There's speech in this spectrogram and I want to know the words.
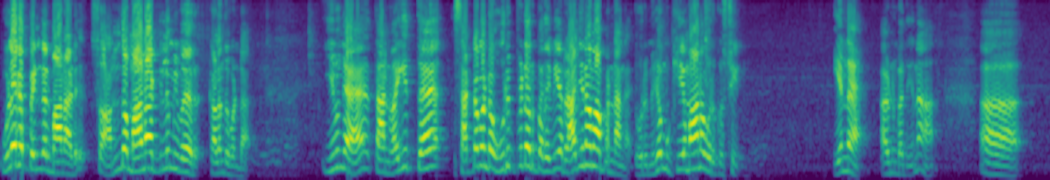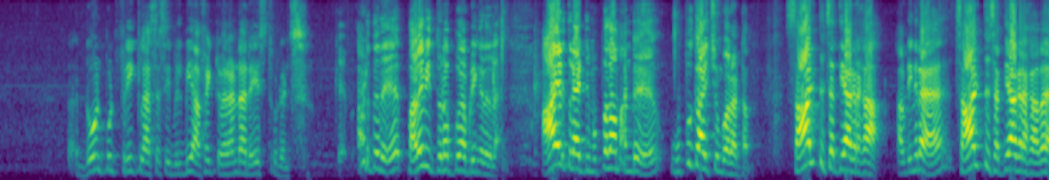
உலக பெண்கள் மாநாடு. ஸோ அந்த மாநாட்டிலும் இவர் கலந்து கொண்டார். இவங்க தான் வகித்த சட்டமன்ற உறுப்பினர் பதவியை ராஜினாமா பண்ணாங்க. ஒரு மிக முக்கியமான ஒரு கொஸ்டின் என்ன அப்படின்னு பார்த்தீங்கன்னா don't put free classes it will be affect veranda ray students அடுத்தது பதவி துறப்பு அப்படிங்கிறதுல. ஆயிரத்தி தொள்ளாயிரத்தி முப்பதாம் ஆண்டு உப்பு காய்ச்சும் போராட்டம். சால்ட் சத்தியாகிரகா அப்படிங்கிற சால்ட் சத்தியாகிரகாவை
